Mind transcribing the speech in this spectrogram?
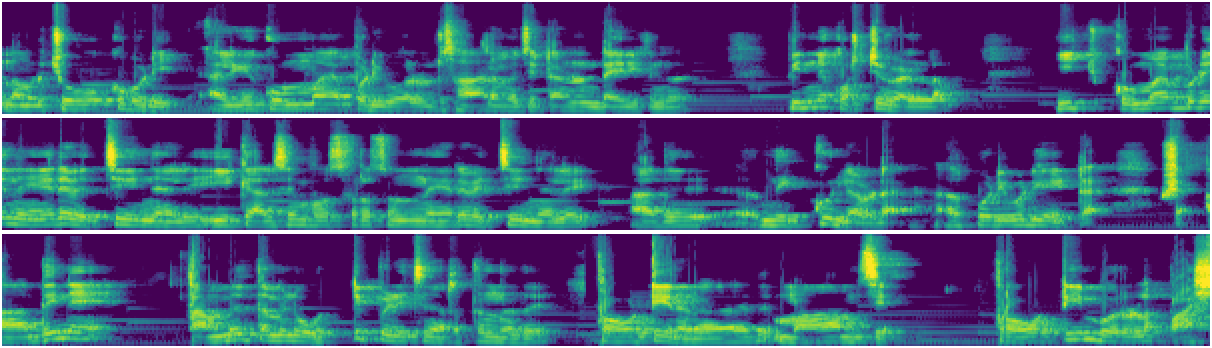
നമ്മുടെ ചോക്ക് പൊടി അല്ലെങ്കിൽ കുമ്മായപ്പൊടി പോലുള്ള സാധനം വെച്ചിട്ടാണ് ഉണ്ടായിരിക്കുന്നത്. പിന്നെ കുറച്ച് വെള്ളം. ഈ കുമ്മായപ്പൊടി നേരെ വെച്ച് കഴിഞ്ഞാൽ ഈ കാൽസ്യം ഫോസ്ഫറസ് ഒന്നും നേരെ വെച്ച് കഴിഞ്ഞാൽ അത് നിൽക്കില്ല അവിടെ. അത് പൊടി പൊടിയായിട്ട് പക്ഷെ അതിനെ തമ്മിൽ തമ്മിൽ ഒട്ടിപ്പിടിച്ച് നിർത്തുന്നത് പ്രോട്ടീനാണ്. അതായത് മാംസ്യം. പ്രോട്ടീൻ പോലുള്ള പശ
